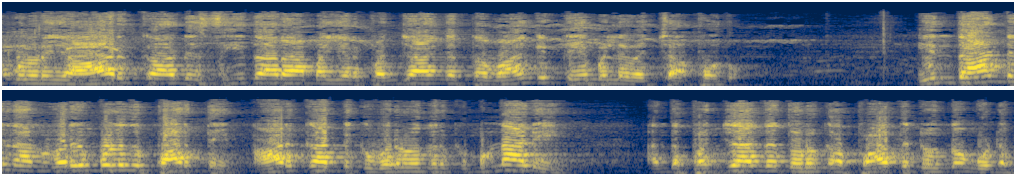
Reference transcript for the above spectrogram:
உங்களுடைய ஆற்காடு சீதாராமையர் பஞ்சாங்கத்தை வாங்கி டேபிள்ல வச்சா போதும். இந்த ஆண்டு நான் வரும் பொழுது பார்த்தேன். ஆற்காட்டுக்கு வருவதற்கு முன்னாடி அந்த பஞ்சாங்கத்தை ஒருக்கா பார்த்துட்டு வந்து உங்கள்கிட்ட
